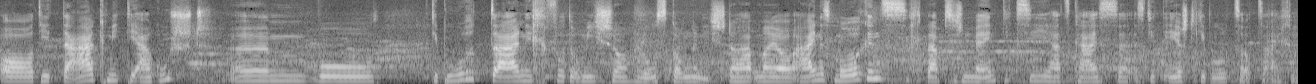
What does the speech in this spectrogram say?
an die Tage Mitte August, ähm, wo Geburt eigentlich von der Omisha losgegangen ist. Da hat man ja eines Morgens, ich glaube es war ein Montag, hat es geheißen, es gibt erste Geburtsanzeichen.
